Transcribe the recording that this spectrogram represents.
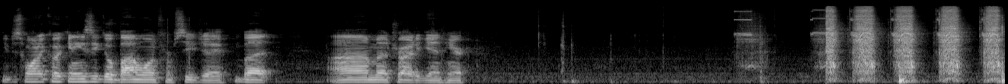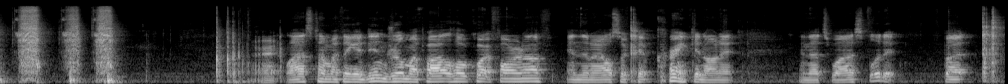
you just want it quick and easy, go buy one from CJ. But I'm to try it again here. Alright, last time I think I didn't drill my pilot hole quite far enough, and then I also kept cranking on it, and that's why I split it. But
